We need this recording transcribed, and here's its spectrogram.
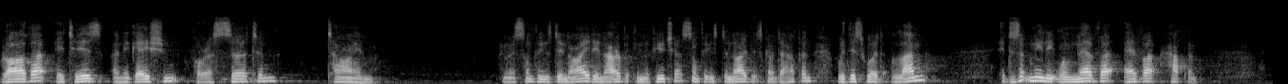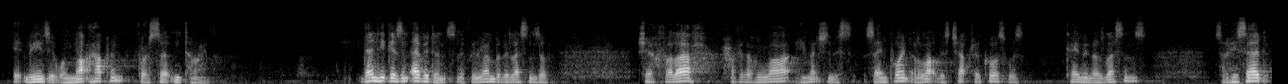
Rather, it is a negation for a certain time. And when something's denied in Arabic in the future, something's denied that's going to happen, with this word lan, it doesn't mean it will never ever happen It means it will not happen for a certain time. Then he gives an evidence, and if we remember the lessons of Sheikh Falah, Hafidahullah, he mentioned this same point, and a lot of this chapter, of course, was came in those lessons. So he said,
